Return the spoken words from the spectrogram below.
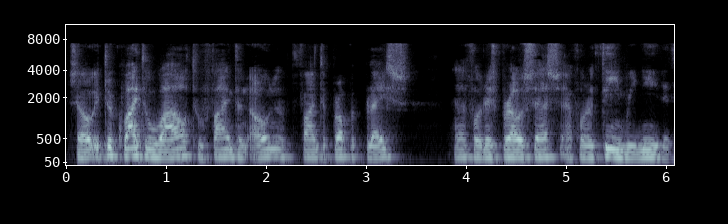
So it took quite a while to find an owner, find the proper place for this process and for the team we needed.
